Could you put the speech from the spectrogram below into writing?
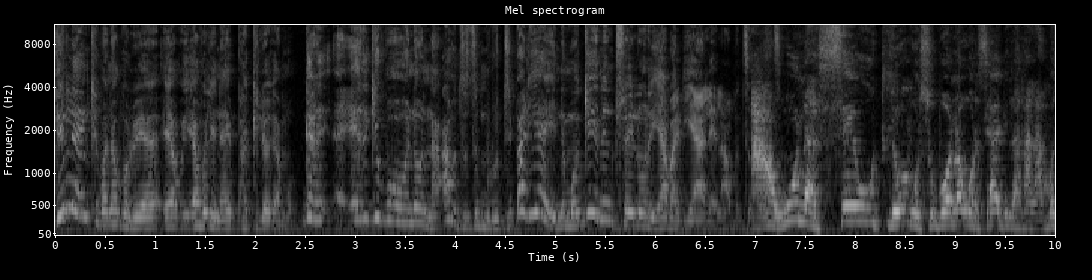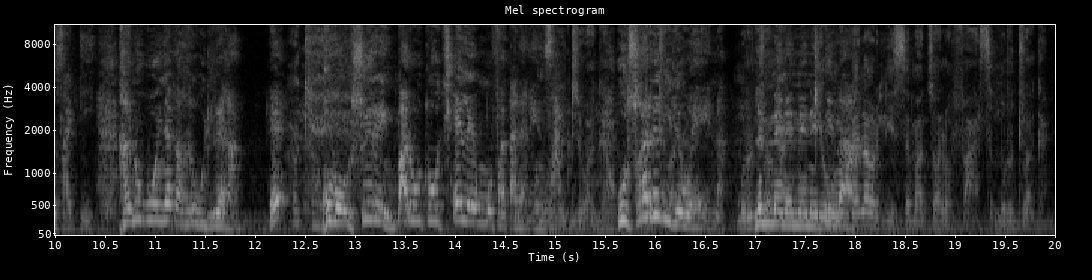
ke rileng ke bona kolo ya bolena e phakilwe ka mo kare e re ke bone o nna a botsetse moruti ba dia ene mo ke ene ntho e le gore ya ba dialela botse a gona se o tlileng go se bona gore se a diragala mo sakeng ga ne o bo o nyaka ge o diregang eh? goba o swereng ba re o tlo o tšheleng mo fatalegeng sa o swaregile wena le mmenemenetena gore le ise matswalo fase moruti wa ka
